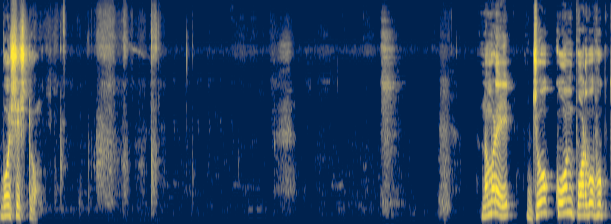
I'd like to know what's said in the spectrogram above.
বৈশিষ্ট্য। নম্বর এইট যোগ কোন পর্বভুক্ত?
